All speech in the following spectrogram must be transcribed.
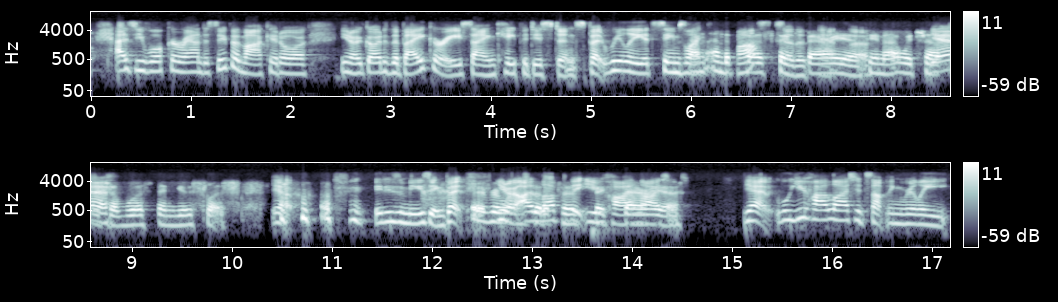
as you walk around a supermarket or, you know, go to the bakery saying keep a distance. But really, it seems like and, and the Perspex barriers, you know, which are, yeah. which are worse than useless. yeah, it is amusing. But you know, I love that you highlighted. Barrier. Yeah, well, you highlighted something really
